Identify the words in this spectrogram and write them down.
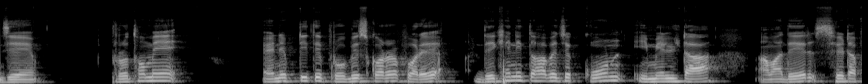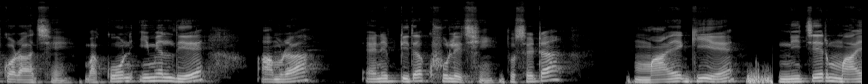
যে, প্রথমে এনএফটিতে প্রবেশ করার পরে দেখে নিতে হবে যে, কোন ইমেলটা আমাদের সেট আপ করা আছে বা কোন ইমেল দিয়ে আমরা এনএফটিটা খুলেছি। তো সেটা মায়ে গিয়ে, নিচের মাই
